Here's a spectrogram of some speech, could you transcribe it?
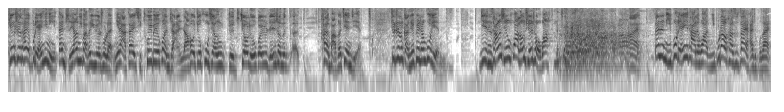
平时他也不联系你，但只要你把他约出来，你俩在一起推杯换盏，然后就互相就交流关于人生的呃看法和见解，就这种感觉非常过瘾。隐藏型画廊选手吧，哎，但是你不联系他的话，你不知道他是在还是不在。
